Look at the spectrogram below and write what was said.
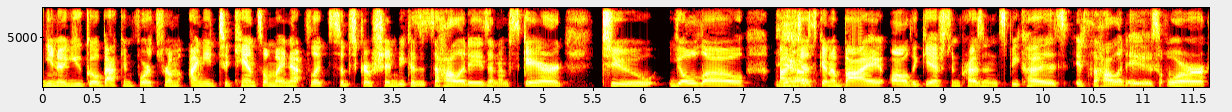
You know, you go back and forth from I need to cancel my Netflix subscription because it's the holidays and I'm scared to YOLO. I'm just going to buy all the gifts and presents because it's the holidays or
